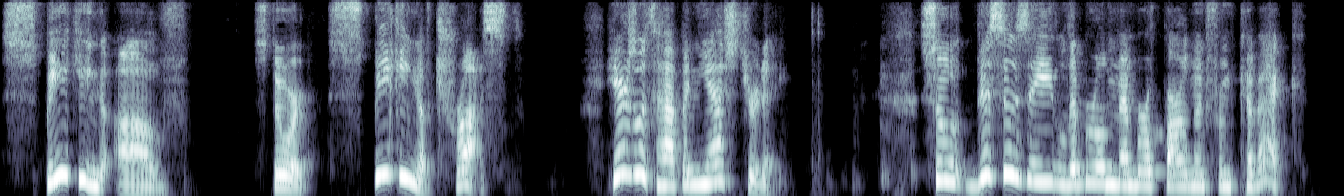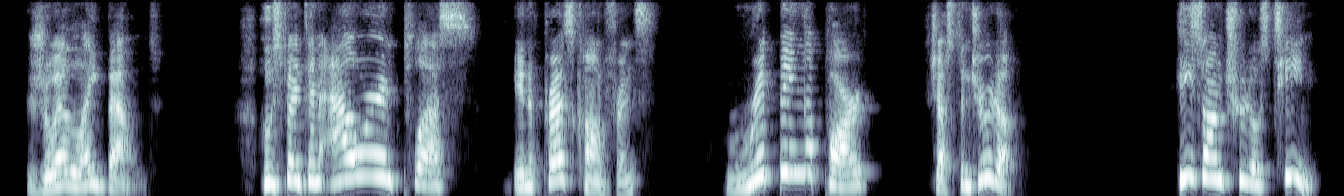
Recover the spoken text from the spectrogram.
speaking of, Stuart, speaking of trust, here's what's happened yesterday. So this is a liberal member of parliament from Quebec, Joël Lightbound, who spent an hour and plus in a press conference ripping apart Justin Trudeau. He's on Trudeau's team.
